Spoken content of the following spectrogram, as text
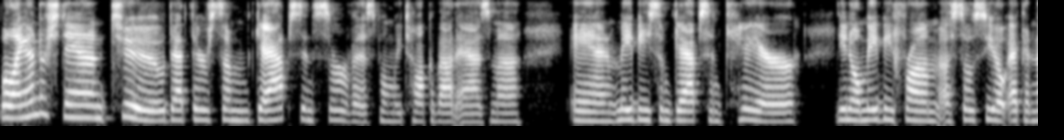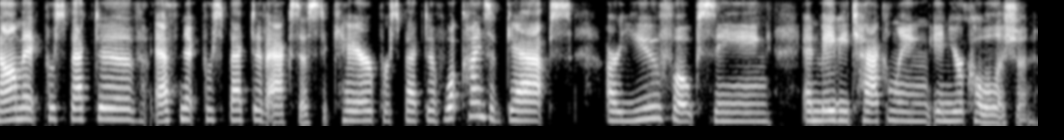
Well, I understand too that there's some gaps in service when we talk about asthma and maybe some gaps in care, you know, maybe from a socioeconomic perspective, ethnic perspective, access to care perspective. What kinds of gaps are you folks seeing and maybe tackling in your coalition?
